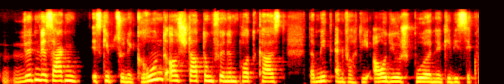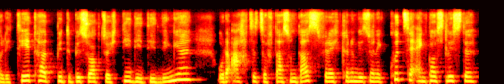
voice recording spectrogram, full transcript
Würden wir sagen, es gibt so eine Grundausstattung für einen Podcast, damit einfach die Audiospur eine gewisse Qualität hat. Bitte besorgt euch die, die, die Dinge oder achtet auf das und das. Vielleicht können wir so eine kurze Einkaufsliste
